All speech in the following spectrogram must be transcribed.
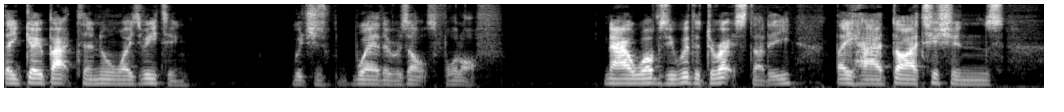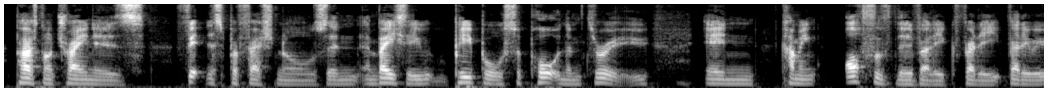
They go back to their normal ways of eating, which is where the results fall off. Now, obviously, with the direct study, they had dietitians, personal trainers, fitness professionals and, and basically people supporting them through in coming off of the very very very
